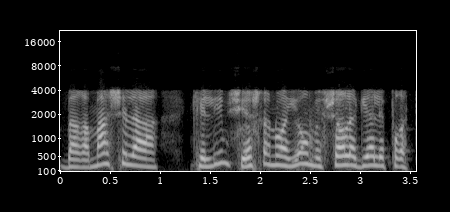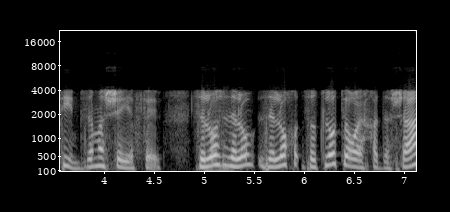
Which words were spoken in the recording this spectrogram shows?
ברמה של ה... כלים שיש לנו היום אפשר להגיע לפרטים, זה מה שיפה. זה לא, זה לא, זה לא, זאת לא תיאוריה חדשה.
